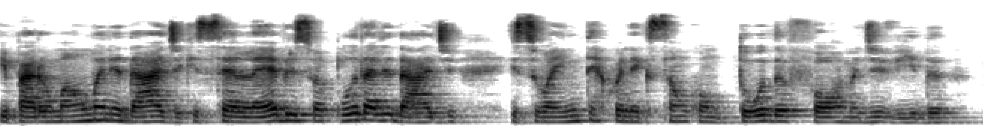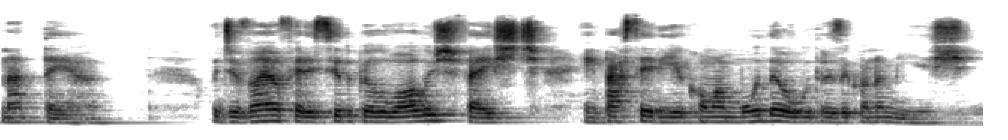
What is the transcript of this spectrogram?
e para uma humanidade que celebre sua pluralidade e sua interconexão com toda forma de vida na Terra. O divã é oferecido pelo Olus Fest em parceria com a Muda Outras Economias.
